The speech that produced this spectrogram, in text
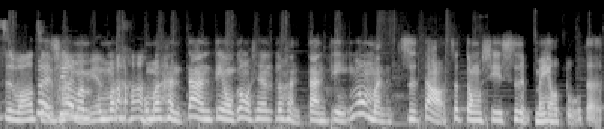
子往嘴巴里面。对，其实我们我们我们很淡定，我跟我现在都很淡定，因为我们知道这东西是没有毒的，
